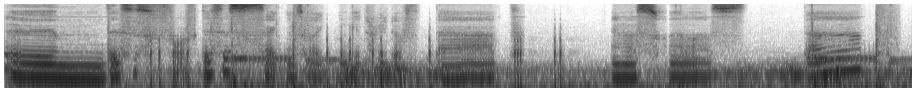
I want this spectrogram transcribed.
Um, this is fourth. This is second, so I can get rid of that, and as well as that.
